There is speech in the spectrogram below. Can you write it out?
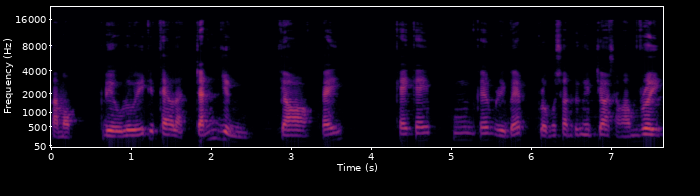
Và một điều lưu ý tiếp theo là tránh dừng cho cái cái cái cái rebate promotion có nghĩa cho sản phẩm free.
